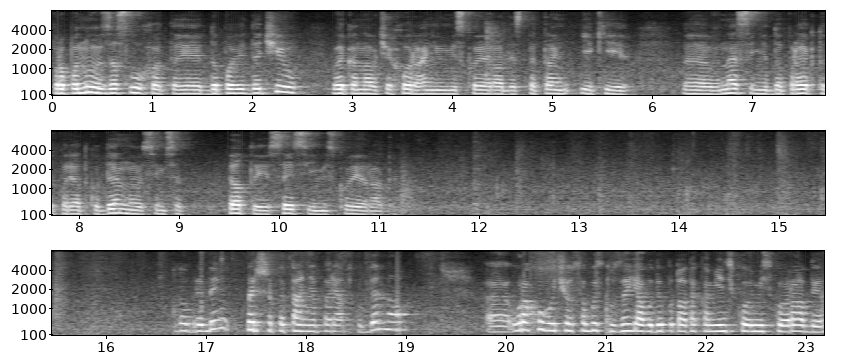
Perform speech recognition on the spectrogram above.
Пропоную заслухати доповідачів виконавчих органів міської ради з питань, які е, внесені до проекту порядку денного 75-ї сесії міської ради. Добрий день. Перше питання порядку денного. Е, Ураховуючи особисту заяву депутата Кам'янської міської ради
